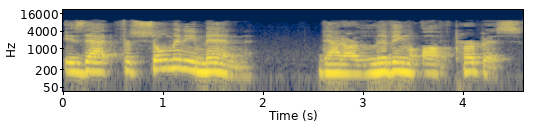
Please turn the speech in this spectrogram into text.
is that for so many men that are living off purpose,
